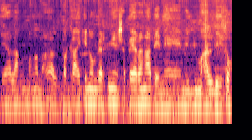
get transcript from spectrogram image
Kaya lang mga mahal. Pagka i-convert yun sa pera natin, eh, medyo mahal dito.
